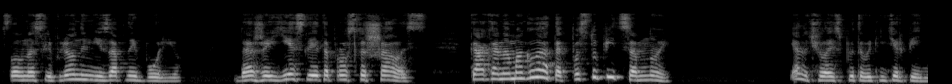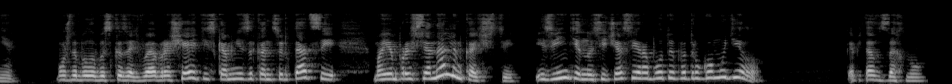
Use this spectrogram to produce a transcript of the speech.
словно ослепленный внезапной болью. Даже если это просто шалость, как она могла так поступить со мной? Я начала испытывать нетерпение. Можно было бы сказать, вы обращаетесь ко мне за консультацией в моем профессиональном качестве? Извините, но сейчас я работаю по другому делу. Капитан вздохнул.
